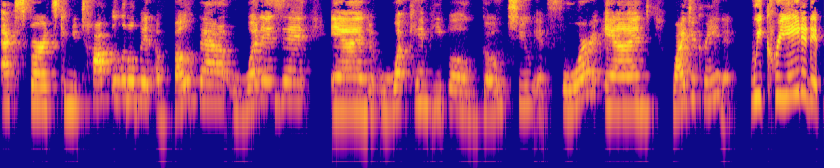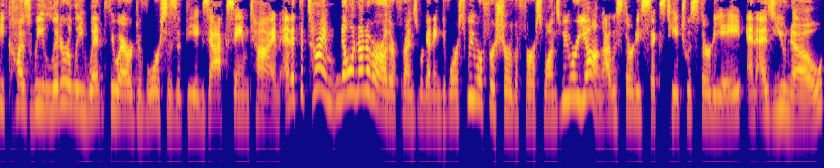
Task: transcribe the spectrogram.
Experts. Can you talk a little bit about that? What is it? And what can people go to it for? And why'd you create it? we created it because we literally went through our divorces at the exact same time. And at the time, no none of our other friends were getting divorced. We were for sure the first ones. We were young. I was 36, TH was 38. And as you know,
